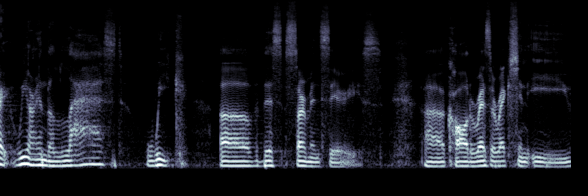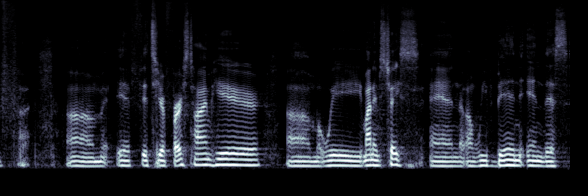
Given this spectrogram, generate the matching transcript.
right, we are in the last week of this sermon series uh, called Resurrection Eve. Um, if it's your first time here, um, we, my name's Chase, and uh, we've been in this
